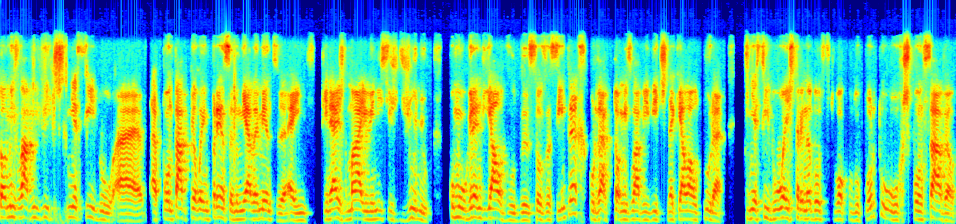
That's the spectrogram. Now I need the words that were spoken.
Tomislav Ivic tinha sido uh, apontado pela imprensa, nomeadamente em finais de maio, inícios de junho, como o grande alvo de Sousa Sintra. Recordar que Tomislav Ivic, naquela altura, tinha sido o ex-treinador de Futebol Clube do Porto, o responsável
